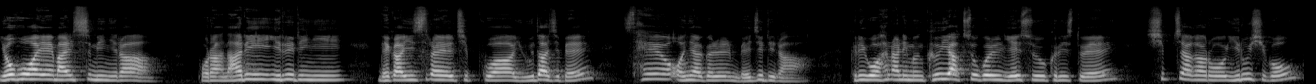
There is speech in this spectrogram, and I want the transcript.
여호와의 말씀이니라 보라 날이 이르리니 내가 이스라엘 집과 유다 집에 새 언약을 맺으리라. 그리고 하나님은 그 약속을 예수 그리스도의 십자가로 이루시고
